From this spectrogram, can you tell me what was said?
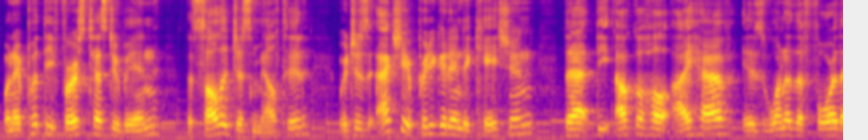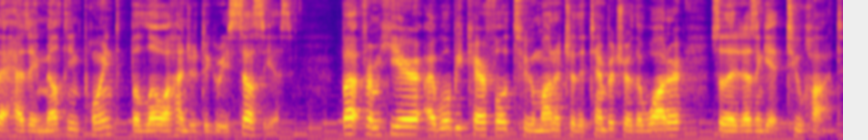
When I put the first test tube in, the solid just melted, which is actually a pretty good indication that the alcohol I have is one of the four that has a melting point below 100 degrees Celsius. But from here, I will be careful to monitor the temperature of the water so that it doesn't get too hot.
